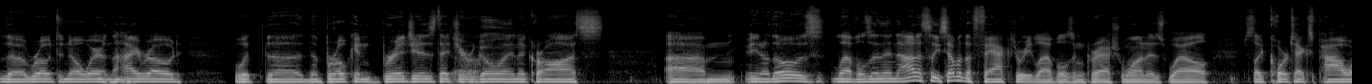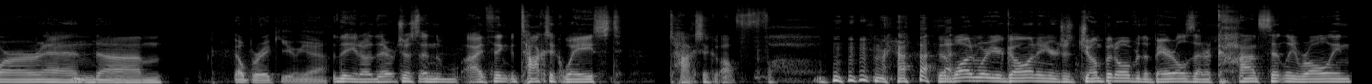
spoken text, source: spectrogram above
the road to nowhere, and the high road, with the the broken bridges that you're going across. Um, you know those levels, and then honestly, some of the factory levels in Crash One as well, just like Cortex Power and um, They'll break you. Yeah. you know they're just and I think toxic waste, toxic. Oh, fuck. the one where you're going and you're just jumping over the barrels that are constantly rolling.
